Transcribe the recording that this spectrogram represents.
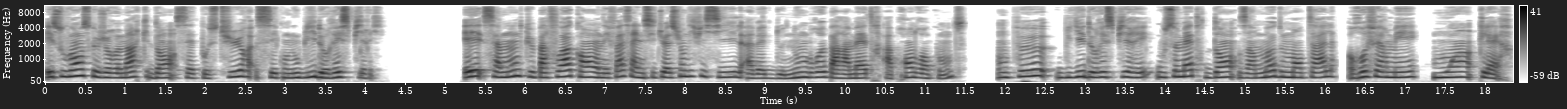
Et souvent ce que je remarque dans cette posture, c'est qu'on oublie de respirer. Et ça montre que parfois quand on est face à une situation difficile avec de nombreux paramètres à prendre en compte, on peut oublier de respirer ou se mettre dans un mode mental refermé, moins clair.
